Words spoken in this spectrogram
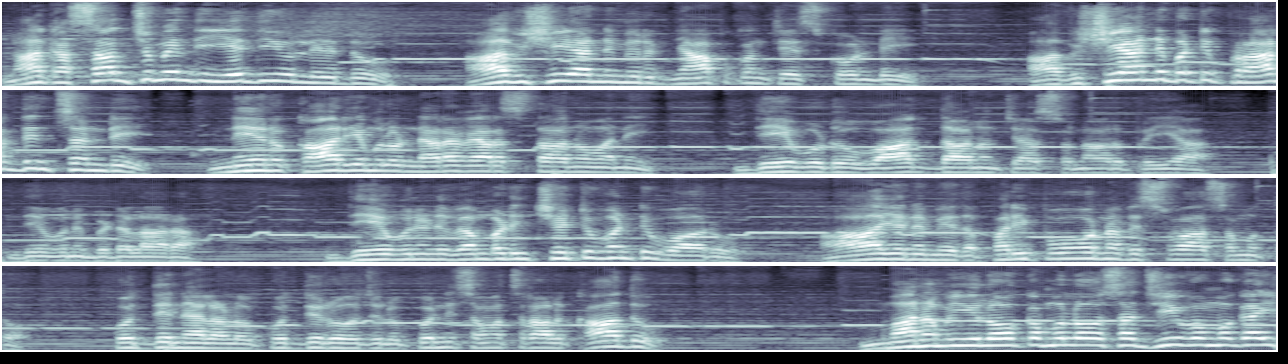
నాకు అసాధ్యమైంది ఏదీ లేదు. ఆ విషయాన్ని మీరు జ్ఞాపకం చేసుకోండి. ఆ విషయాన్ని బట్టి ప్రార్థించండి. నేను కార్యములు నెరవేరుస్తాను అని దేవుడు వాగ్దానం చేస్తున్నారు ప్రియ దేవుని బిడ్డలారా. దేవునిని వెంబడించేటువంటి వారు ఆయన మీద పరిపూర్ణ విశ్వాసముతో కొద్ది నెలలు కొద్ది రోజులు కొన్ని సంవత్సరాలు కాదు. మనం ఈ లోకములో సజీవముగా ఈ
